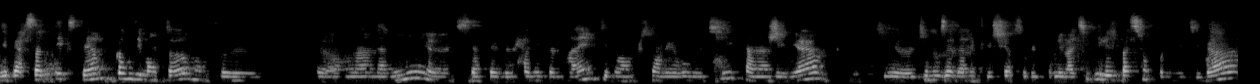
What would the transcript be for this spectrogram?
des personnes externes comme des mentors. Donc, euh, euh, on a un ami qui s'appelle Khalid Benraim, qui est dans, dans l'aéronautique, un ingénieur qui, qui, nous aide à réfléchir sur des problématiques. Il a une passion pour les métiers d'art.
